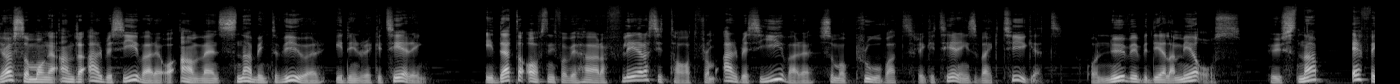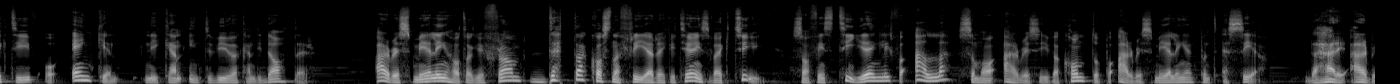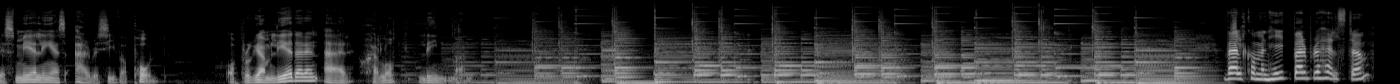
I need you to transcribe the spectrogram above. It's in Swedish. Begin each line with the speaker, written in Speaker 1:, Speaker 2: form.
Speaker 1: Gör som många andra arbetsgivare och använd snabbintervjuer i din rekrytering. I detta avsnitt får vi höra flera citat från arbetsgivare som har provat rekryteringsverktyget. Och nu vill vi dela med oss hur snabbt, effektivt och enkelt ni kan intervjua kandidater. Arbetsförmedlingen har tagit fram detta kostnadsfria rekryteringsverktyg som finns tillgängligt för alla som har arbetsgivarkonto på arbetsförmedlingen.se. Det här är Arbetsförmedlingens arbetsgivarpodd och programledaren är Charlotte Lindman.
Speaker 2: Välkommen hit Barbro Hellström.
